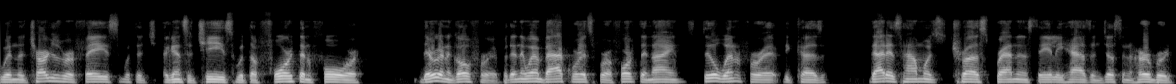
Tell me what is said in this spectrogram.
when the Chargers were faced with the against the Chiefs with the fourth and four, they were going to go for it, but then they went backwards for a fourth and nine. Still went for it because that is how much trust Brandon Staley has in Justin Herbert.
